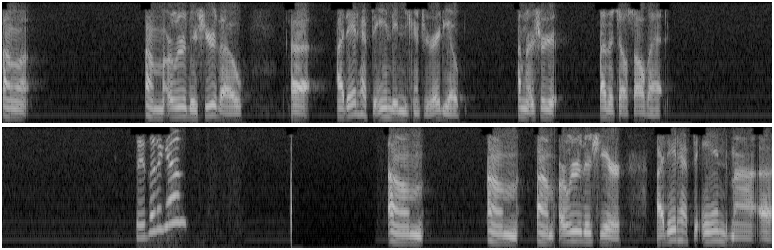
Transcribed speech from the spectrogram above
um, um, earlier this year though, uh, I did have to end indie country radio. I'm not sure uh, that y'all saw that. Say that again. Um, um, um, earlier this year, I did have to end my uh,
